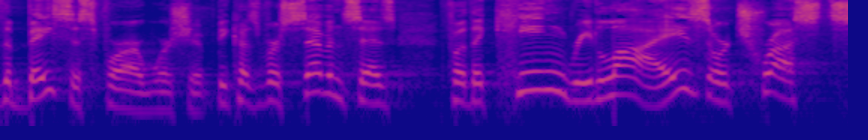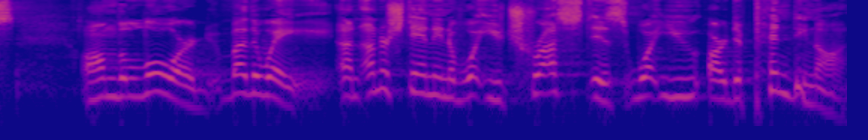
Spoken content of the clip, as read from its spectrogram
the basis for our worship because verse 7 says, For the king relies or trusts on the Lord. By the way, an understanding of what you trust is what you are depending on.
